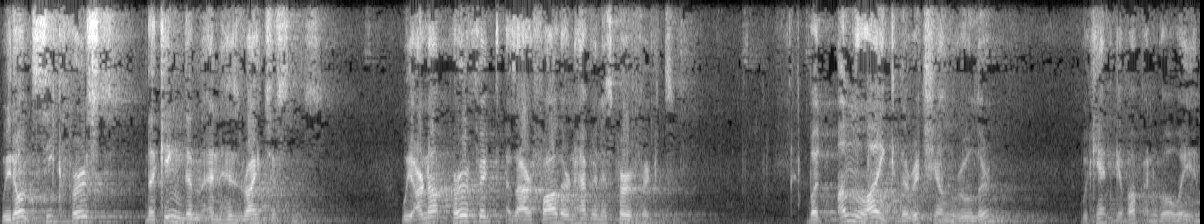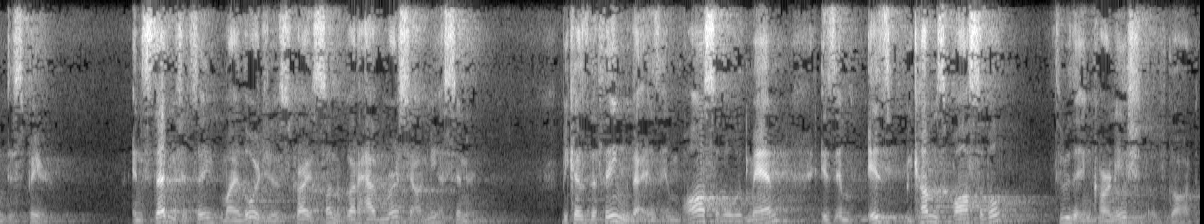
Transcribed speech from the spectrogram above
We don't seek first the kingdom and His righteousness. We are not perfect as our Father in heaven is perfect. But unlike the rich young ruler, we can't give up and go away in despair. Instead, we should say, My Lord Jesus Christ, Son of God, have mercy on me, a sinner. Because the thing that is impossible with man is, is becomes possible through the incarnation of God.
